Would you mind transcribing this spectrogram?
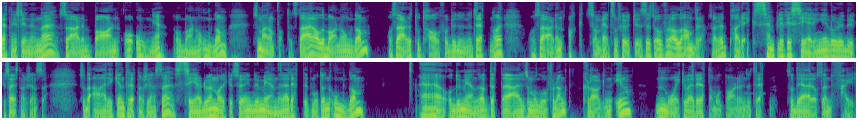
retningslinjene så er det barn og unge og barn og ungdom som er omfattet. Så det er alle barn og ungdom, og så er det totalforbud under 13 år, og så er det en aktsomhet som skal utvises overfor alle andre. Så er det et par eksemplifiseringer hvor vi bruker 16-årsgrense. Så det er ikke en 13-årsgrense. Ser du en markedsføring du mener er rettet mot en ungdom, eh, og du mener at dette er liksom å gå for langt, klag den inn. Den må ikke være retta mot barn under 13. Så det er også en feil.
